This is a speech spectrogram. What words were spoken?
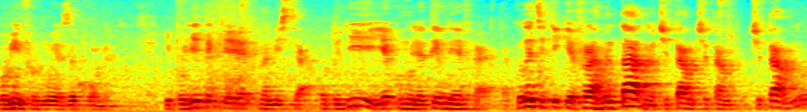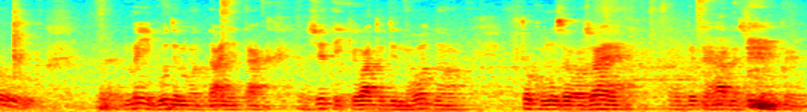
бо він формує закони, і політики на місцях. От тоді є кумулятивний ефект. А коли це тільки фрагментарно, чи там, чи там, чи там, ну ми і будемо далі так жити і кивати один на одного, хто кому заважає робити гарне життя в Україні.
